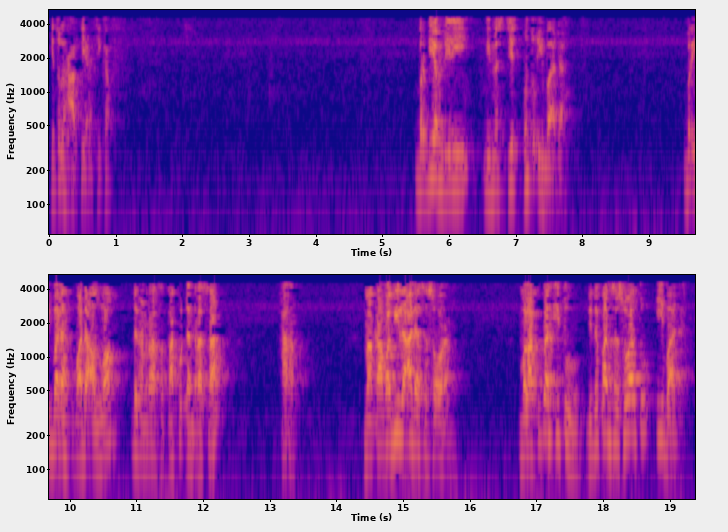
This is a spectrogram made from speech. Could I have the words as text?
Itulah arti i'tikaf. Berdiam diri di masjid untuk ibadah. Beribadah kepada Allah dengan rasa takut dan rasa harap. Maka apabila ada seseorang melakukan itu di depan sesuatu ibadah.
